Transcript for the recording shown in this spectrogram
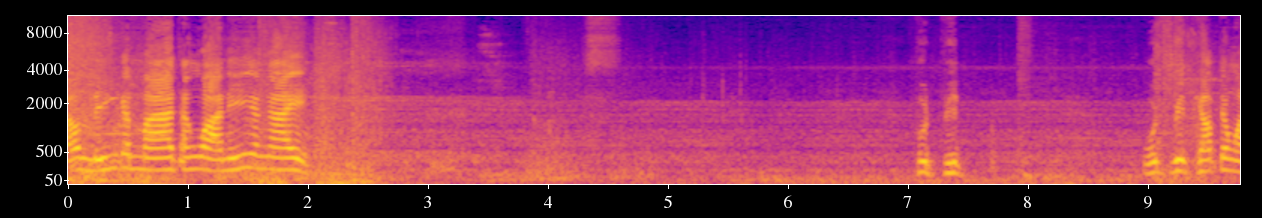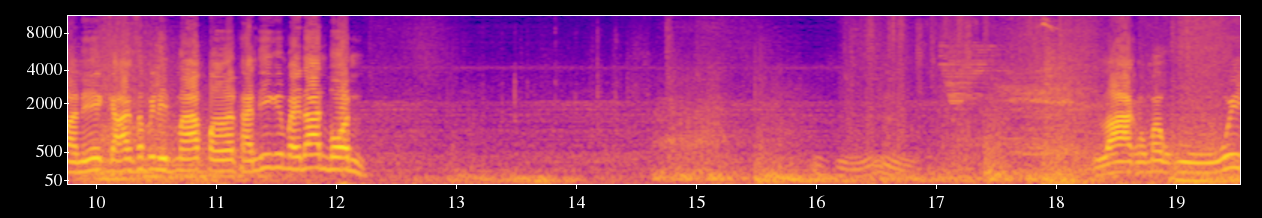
แล้วลิงก์กันมาจังหวะนี้ยังไงวุดวิดวุดวิดครับจังหวะนี้กลางสปิริตมาเปิดแผนที่ขึ้นไปด้านบนลากลงมาหูย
